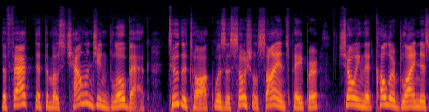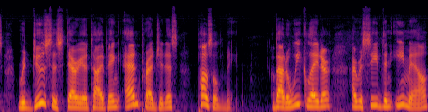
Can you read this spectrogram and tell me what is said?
the fact that the most challenging blowback to the talk was a social science paper showing that color blindness reduces stereotyping and prejudice puzzled me. About a week later, I received an email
